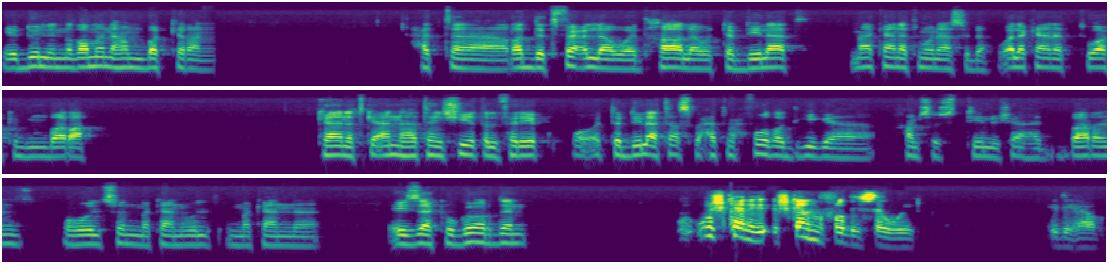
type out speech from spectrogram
ويدل انه ضمنها مبكرا. حتى ردة فعله وإدخاله والتبديلات ما كانت مناسبة ولا كانت تواكب المباراة كانت كأنها تنشيط الفريق والتبديلات أصبحت محفوظة دقيقة 65 نشاهد بارنز وويلسون مكان ويل مكان إيزاك وجوردن. وش كان إيش كان المفروض يسوي إيدي هاو؟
